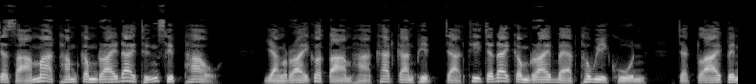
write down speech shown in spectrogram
จะสามารถทำกำไรได้ถึง 10 เท่า อย่างไรก็ตามหากคาดการผิดจากที่จะได้กำไรแบบทวีคูณ จะกลายเป็น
